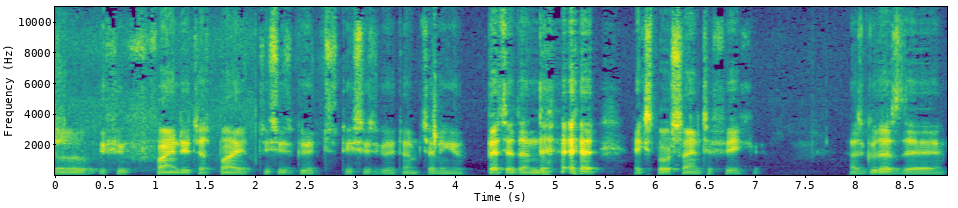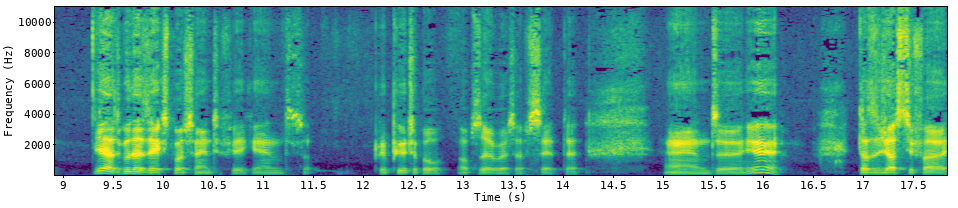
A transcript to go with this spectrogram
So if you find it, just buy it. This is good. This is good. I'm telling you, better than the Explore Scientific. As good as the yeah, as good as the Explore Scientific, and so reputable observers have said that. And uh, yeah, doesn't justify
